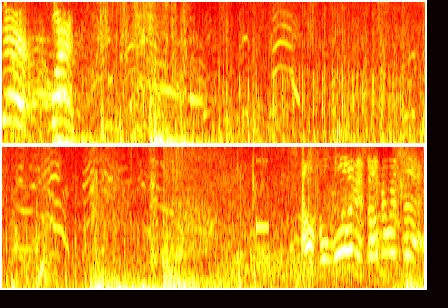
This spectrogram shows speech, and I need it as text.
right there! West! Alpha 1 is under attack.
